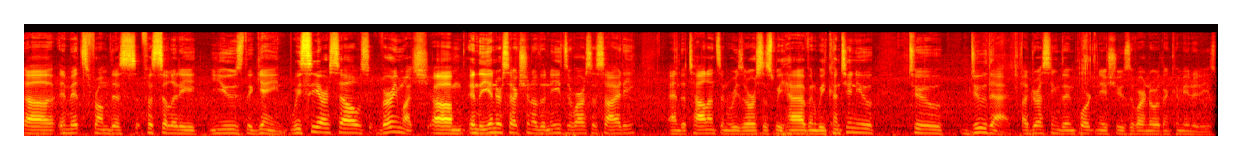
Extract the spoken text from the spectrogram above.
uh, emits from this facility used again. We see ourselves very much um, in the intersection of the needs of our society and the talents and resources we have, and we continue to do that, addressing the important issues of our northern communities.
